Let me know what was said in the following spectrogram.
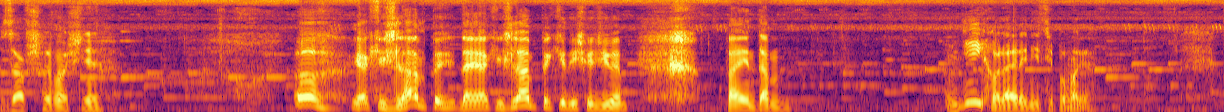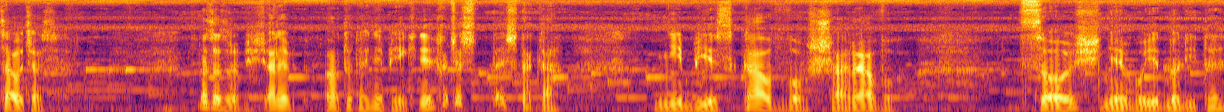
zawsze właśnie o, jakieś lampy, na jakieś lampy kiedyś chodziłem. Pamiętam. Ni cholery, nic nie pomaga. Cały czas. No co zrobić, ale o, tutaj nie pięknie, chociaż też taka niebieskawo, szarawo. Coś, niebo jednolite,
